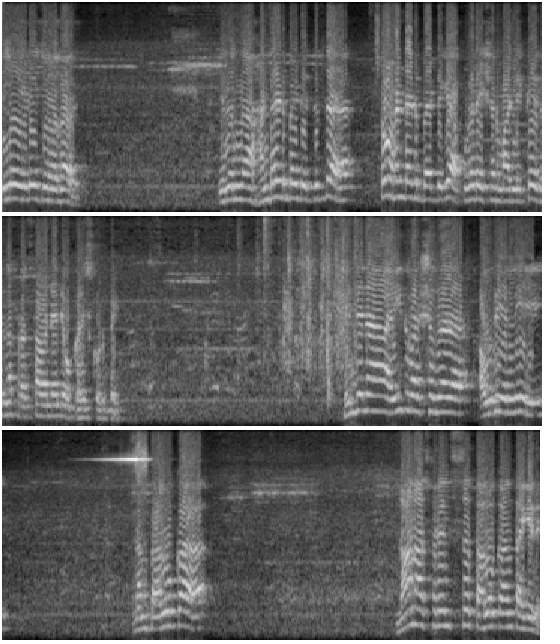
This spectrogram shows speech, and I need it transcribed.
ಇಲ್ಲೇ ಇಡೀ ಅದಾರೆ ಇದನ್ನ ಹಂಡ್ರೆಡ್ ಬೆಡ್ ಇದ್ದಿದ್ದ ಟೂ ಹಂಡ್ರೆಡ್ ಬೆಡ್ಗೆ ಅಪ್ಗ್ರೇಡೇಷನ್ ಮಾಡ್ಲಿಕ್ಕೆ ಇದನ್ನ ಪ್ರಸ್ತಾವನೆ ನೀವು ಕಳಿಸ್ಕೊಡ್ಬೇಕು. ಹಿಂದಿನ ಐದು ವರ್ಷದ ಅವಧಿಯಲ್ಲಿ ನಮ್ಮ ತಾಲೂಕಾ ನಾನ್ ಆಸ್ಪಿರೆನ್ಸ್ ತಾಲೂಕಾ ಅಂತ ಆಗಿದೆ.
